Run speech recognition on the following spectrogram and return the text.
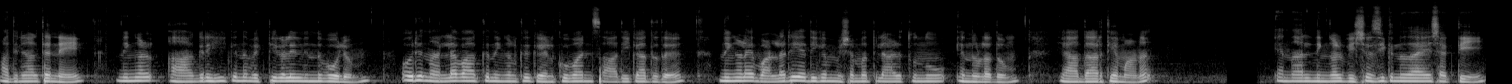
അതിനാൽ തന്നെ നിങ്ങൾ ആഗ്രഹിക്കുന്ന വ്യക്തികളിൽ നിന്ന് പോലും ഒരു നല്ല വാക്ക് നിങ്ങൾക്ക് കേൾക്കുവാൻ സാധിക്കാത്തത് നിങ്ങളെ വളരെയധികം വിഷമത്തിലാഴ്ത്തുന്നു എന്നുള്ളതും യാഥാർത്ഥ്യമാണ്. എന്നാൽ നിങ്ങൾ വിശ്വസിക്കുന്നതായ ശക്തി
